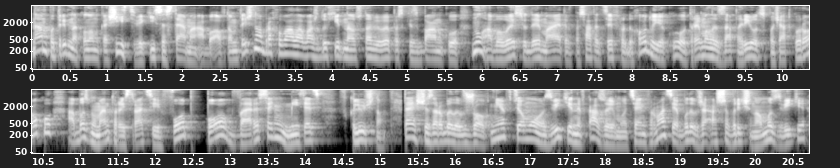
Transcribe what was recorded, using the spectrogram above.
Нам потрібна колонка 6, в якій система або автоматично обрахувала ваш дохід на основі виписки з банку. Ну або ви сюди маєте вписати цифру доходу, яку отримали за період з початку року або з моменту реєстрації ФОП по вересень місяць включно. Те, що заробили в жовтні, в цьому звіті не вказуємо. Ця інформація буде вже аж в річному звіті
